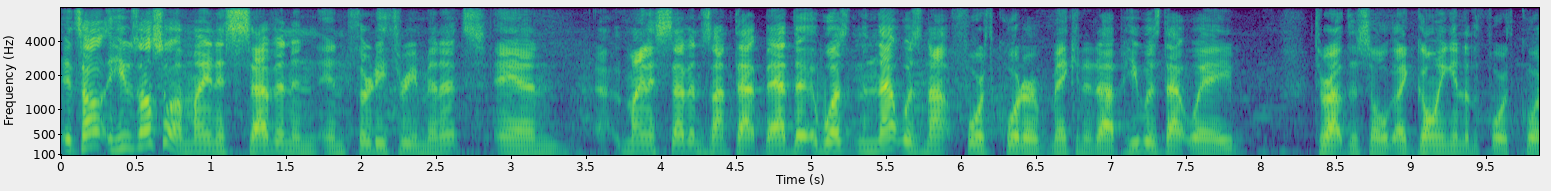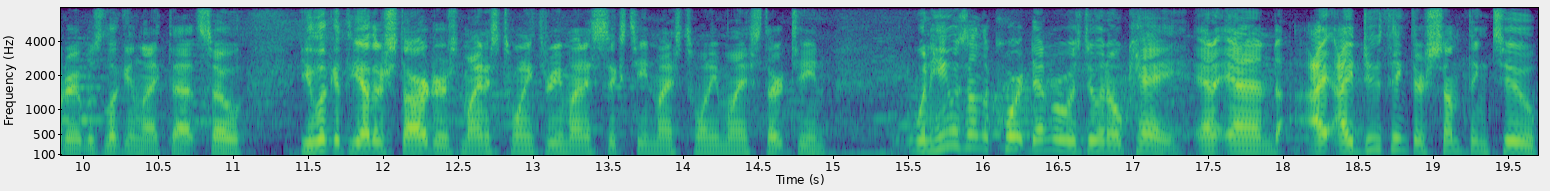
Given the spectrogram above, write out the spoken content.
it's all. He was also a minus seven in, in 33 minutes, and uh, seven is not that bad. It wasn't, and that was not fourth quarter making it up. He was that way throughout this whole, like going into the fourth quarter. It was looking like that. So you look at the other starters: minus 23, minus 16, minus 20, minus 13. When he was on the court, Denver was doing okay, and and I, I do think there's something too.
